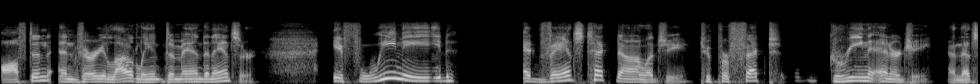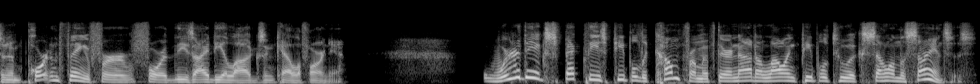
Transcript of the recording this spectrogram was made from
often and very loudly and demand an answer. If we need advanced technology to perfect green energy, and that's an important thing for for these ideologues in California. Where do they expect these people to come from if they're not allowing people to excel in the sciences?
